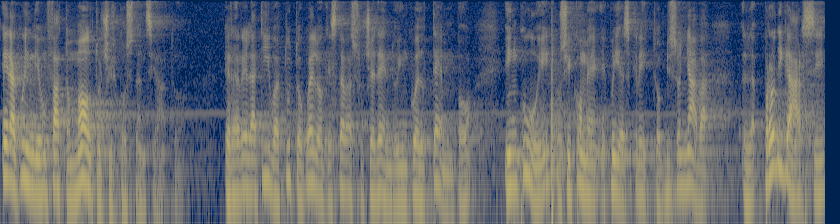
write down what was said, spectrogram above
Era quindi un fatto molto circostanziato, era relativo a tutto quello che stava succedendo in quel tempo in cui, così come qui è scritto, bisognava prodigarsi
